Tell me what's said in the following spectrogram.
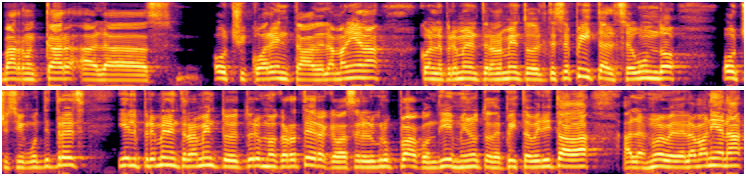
va a arrancar a las 8 y 40 de la mañana con el primer entrenamiento del TC Pista, el segundo 8 y 53 y el primer entrenamiento de turismo de carretera que va a ser el grupo A con 10 minutos de pista habilitada a las 9 de la mañana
